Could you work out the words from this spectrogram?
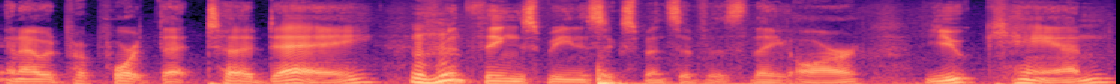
And I would purport that today, mm-hmm. when things being as expensive as they are, you can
